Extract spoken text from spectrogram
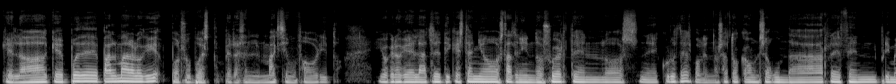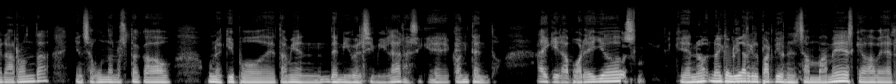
Que, la, que puede palmar a lo que por supuesto, pero es el máximo favorito. Yo creo que el Atlético este año está teniendo suerte en los eh, cruces, porque nos ha tocado un segunda ref en primera ronda y en segunda nos ha tocado un equipo de, también de nivel similar, así que contento. Hay que ir a por ellos, que no, hay que olvidar que el partido es en San Mamés, que va a haber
